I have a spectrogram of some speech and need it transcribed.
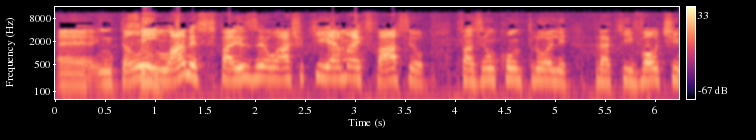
É, então, Sim. lá nesses países eu acho que é mais fácil fazer um controle para que volte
